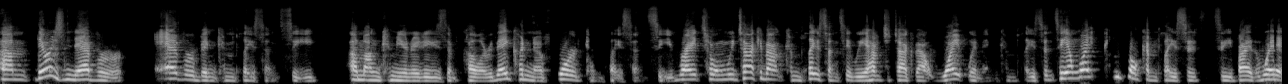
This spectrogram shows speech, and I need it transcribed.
um, there has never, ever been complacency among communities of color. They couldn't afford complacency, right? So when we talk about complacency, we have to talk about white women complacency and white people complacency, by the way,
